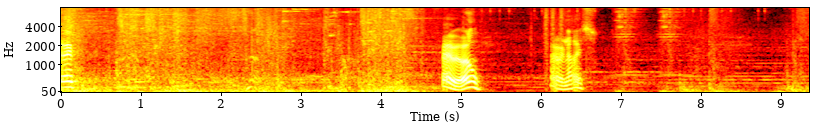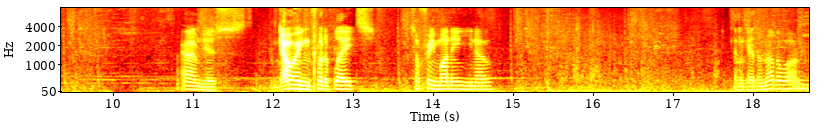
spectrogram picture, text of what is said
Okay. Very well. Very nice. I'm just going for the plates. Some free money, you know. Can I get another one?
